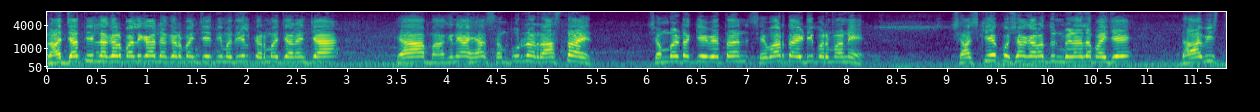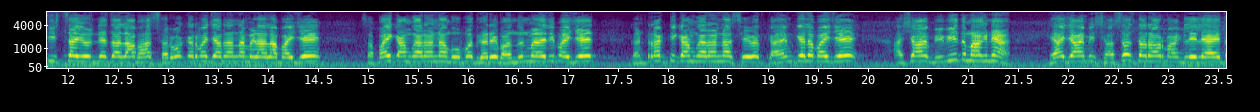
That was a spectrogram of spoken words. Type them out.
राज्यातील नगरपालिका नगरपंचायतीमधील कर्मचाऱ्यांच्या ह्या मागण्या ह्या संपूर्ण रास्त आहेत. शंभर टक्के वेतन सेवार्थ आय डीप्रमाणे शासकीय कोशागारातून मिळालं पाहिजे. दहा वीस तीसचा योजनेचा लाभ हा सर्व कर्मचाऱ्यांना मिळाला पाहिजे. सफाई कामगारांना मोफत घरे बांधून मिळाली पाहिजेत. कंत्राटी कामगारांना सेवेत कायम केलं पाहिजे. अशा विविध मागण्या ह्या ज्या आम्ही शासन स्तरावर मागलेल्या आहेत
